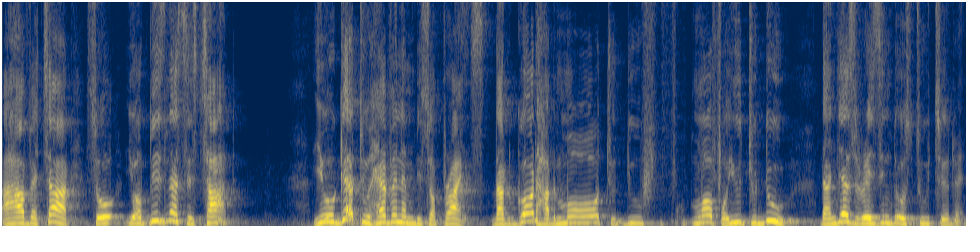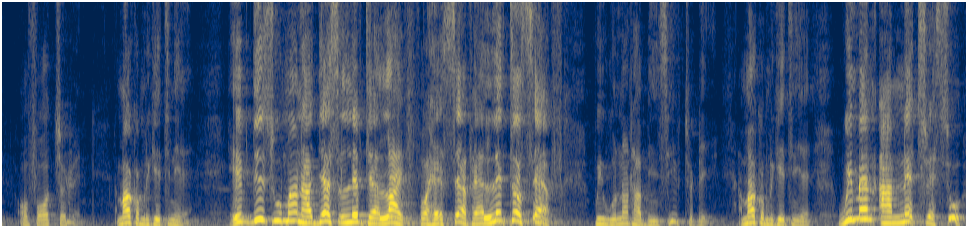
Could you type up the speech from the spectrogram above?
I have a child, so your business is child. You will get to heaven and be surprised that God had more to do, more for you to do than just raising those two children or four children. Am I communicating here? If this woman had just lived her life for herself, her little self, we would not have been saved today. Am I communicating here? Women are nurturers. So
